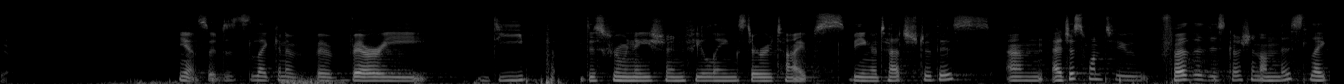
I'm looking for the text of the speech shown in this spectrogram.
Yeah. Yeah. So it's like kind of a very deep discrimination, feeling, stereotypes being attached to this. Um, I just want to further discussion on this. Like,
